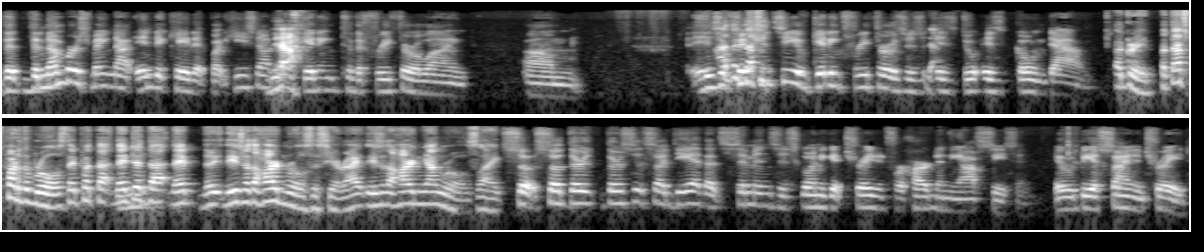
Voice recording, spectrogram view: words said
the, the numbers may not indicate it, but he's not Yeah. getting to the free throw line. Um, his I efficiency of getting free throws is is do, is going down. Agreed, but that's part of the rules. They put that. They did mm-hmm. that. They, they these are the Harden rules this year, right? These are the Harden Young rules. Like So so there there's this idea that Simmons is going to get traded for Harden in the offseason. It would be a sign and trade.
